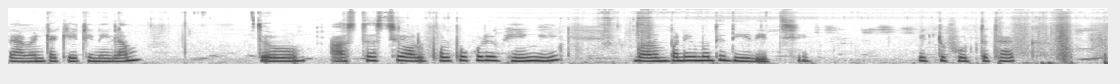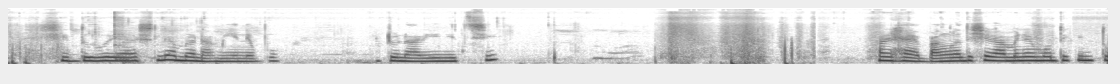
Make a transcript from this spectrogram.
রামেনটা কেটে নিলাম। তো আস্তে আস্তে অল্প অল্প করে ভেঙে গরম পানির মধ্যে দিয়ে দিচ্ছি। একটু ফুটতে থাক, সিদ্ধ হয়ে আসলে আমরা নামিয়ে নেব। একটু নাড়িয়ে নিচ্ছি। আর হ্যাঁ বাংলাদেশের রামেনের মধ্যে কিন্তু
